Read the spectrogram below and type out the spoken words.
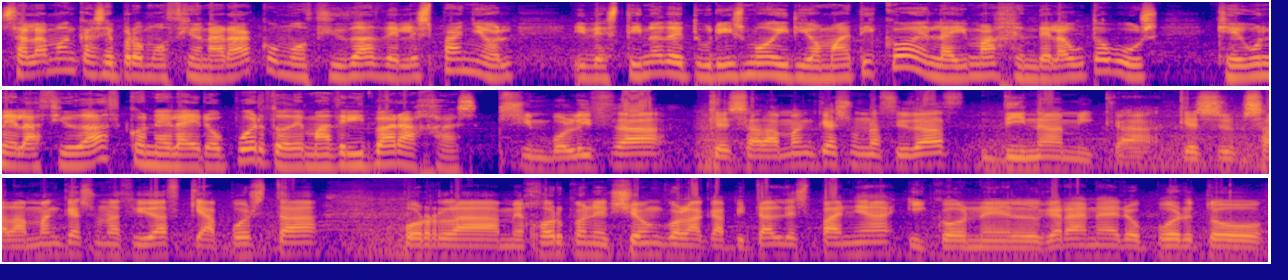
Salamanca se promocionará como ciudad del español y destino de turismo idiomático en la imagen del autobús que une la ciudad con el aeropuerto de Madrid-Barajas. Simboliza que Salamanca es una ciudad dinámica, que Salamanca es una ciudad que apuesta por la mejor conexión con la capital de España y con el gran aeropuerto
